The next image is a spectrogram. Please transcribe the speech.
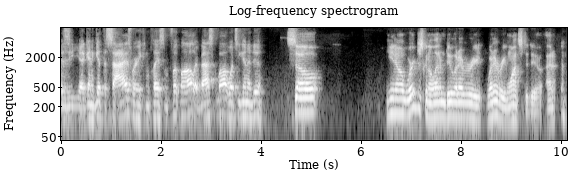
is he uh, going to get the size where he can play some football or basketball? What's he going to do? So you know we're just going to let him do whatever he whatever he wants to do. I don't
